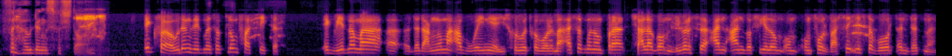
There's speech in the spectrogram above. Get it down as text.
verhoudings verstaan? Ek verhoudings het my so klomp fasette ek weet nou maar uh, dit hang nou maar af hoe hy nie hy's groot geword maar as ek met hom praat sal ek hom liewer se aan aanbeveel om om om volwasse eers te word in dit man.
